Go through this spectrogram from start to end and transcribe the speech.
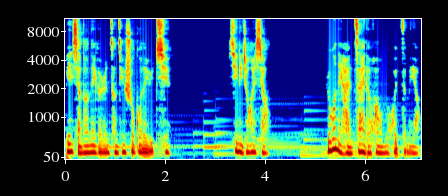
便想到那个人曾经说过的语气，心里就会想：如果你还在的话，我们会怎么样？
